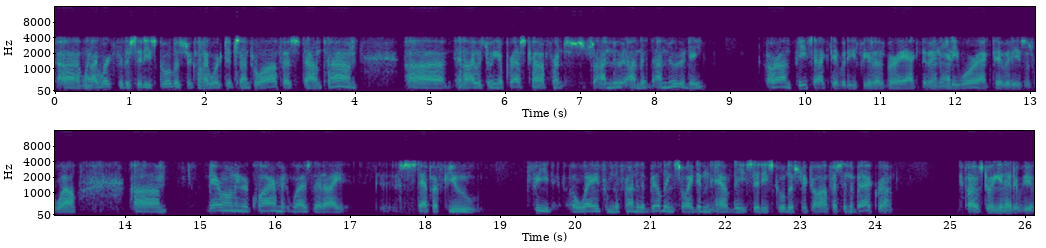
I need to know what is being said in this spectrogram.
uh, when I worked for the city school district, when I worked at central office downtown, uh, and I was doing a press conference on, on, on nudity, or on peace activities because I was very active in anti-war activities as well. Um, their only requirement was that I step a few feet away from the front of the building so I didn't have the city school district office in the background if I was doing an interview.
